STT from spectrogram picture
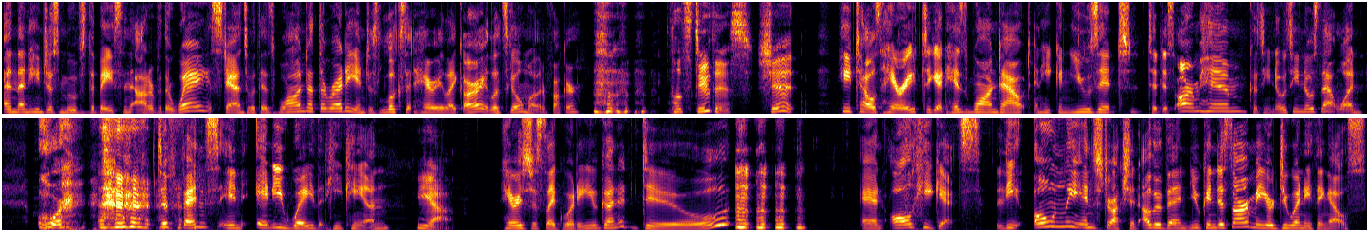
And then he just moves the basin out of their way, stands with his wand at the ready, and just looks at Harry like, all right, let's go, motherfucker. Let's do this. Shit. he tells Harry to get his wand out and he can use it to disarm him because he knows he knows that one, or defense in any way that he can. Yeah. Harry's just like, what are you gonna do? and all he gets, the only instruction other than you can disarm me or do anything else,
